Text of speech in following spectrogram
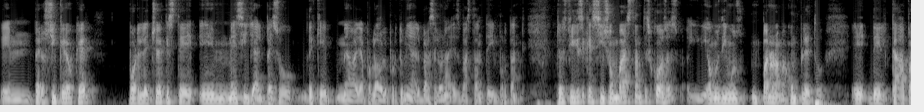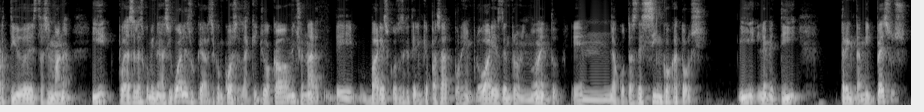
Em, pero sí creo que por el hecho de que esté Messi, ya el peso de que me vaya por la doble oportunidad del Barcelona es bastante importante. Entonces, fíjese que sí son bastantes cosas y, digamos, dimos un panorama completo eh, de cada partido de esta semana y puede hacer las combinadas iguales o quedarse con cosas. La que yo acabo de mencionar, de varias cosas que tienen que pasar, por ejemplo, varias dentro del mismo evento, en la cuota es de 5 a 14 y le metí 30 mil pesos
